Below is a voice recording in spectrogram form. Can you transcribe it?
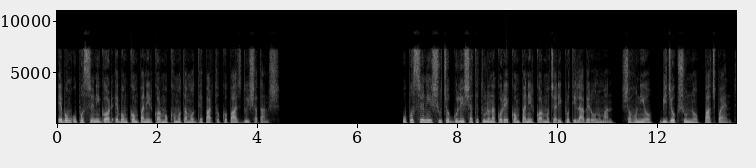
এবং উপশ্রেণী গড এবং কোম্পানির কর্মক্ষমতা মধ্যে পার্থক্য পাঁচ দুই শতাংশ। উপশ্রেণীর সূচকগুলির সাথে তুলনা করে কোম্পানির কর্মচারী প্রতি লাভের অনুমান, সহনীয়, বিযোগ শূন্য, পাঁচ পয়েন্ট।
